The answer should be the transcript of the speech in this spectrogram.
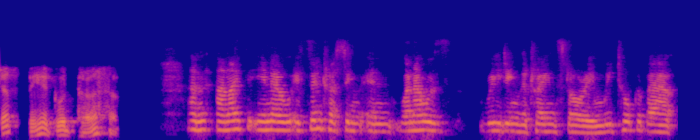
just be a good person. And and I think you know it's interesting. In when I was reading the train story, and we talk about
